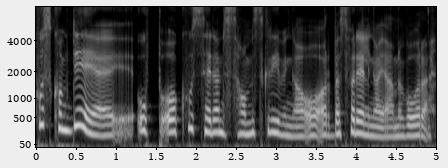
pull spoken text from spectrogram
Hvordan kom det opp, og hvordan har den samskrivinga og arbeidsfordelinga gjerne vært?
